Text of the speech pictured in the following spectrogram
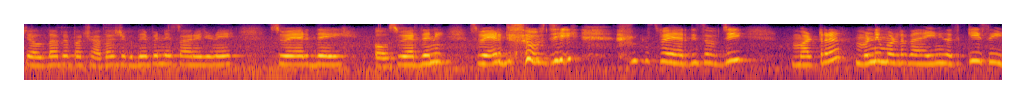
ਚੱਲਦਾ ਪਿਆ ਪ੍ਰਸ਼ਾਦਾ ਛਕਦੇ ਪਏ ਨੇ ਸਾਰੇ ਜਣੇ। ਸਵੇਰ ਦੇ ਉਹ ਸਵੇਰ ਦੇ ਨਹੀਂ ਸਵੇਰ ਦੀ ਸਬਜ਼ੀ ਸਵੇਰ ਦੀ ਸਬਜ਼ੀ ਮਟਰ। ਮੰਨੀ ਮਟਰ ਤਾਂ ਹੈ ਹੀ ਨਹੀਂ ਸੱਚ ਕੀ ਸੀ?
